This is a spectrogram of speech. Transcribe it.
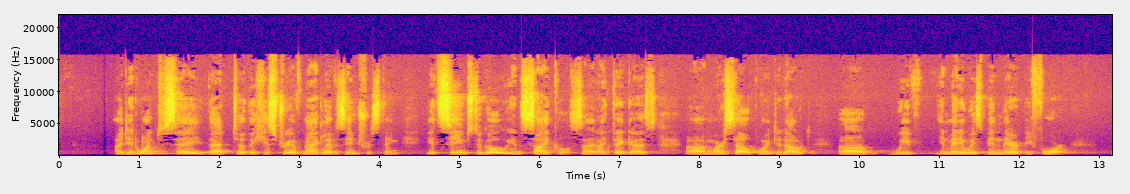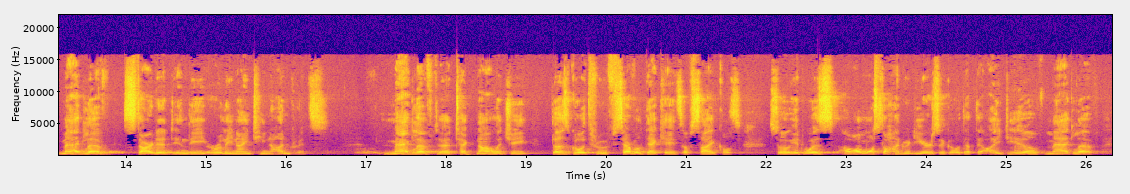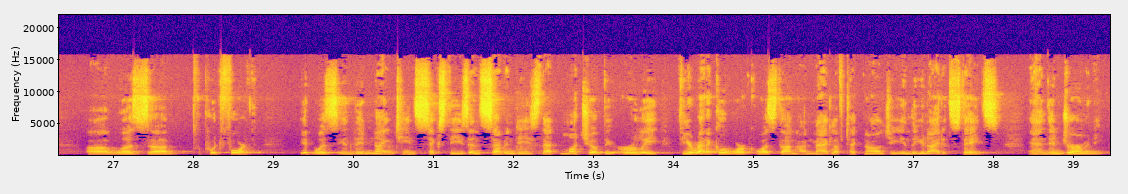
I did want to say that uh, the history of maglev is interesting. It seems to go in cycles, and I think as uh, Marcel pointed out, uh, we've in many ways been there before. Maglev started in the early 1900s. Maglev uh, technology does go through several decades of cycles. So it was almost 100 years ago that the idea of maglev uh, was uh, put forth. It was in the 1960s and 70s that much of the early theoretical work was done on maglev technology in the United States and in Germany.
